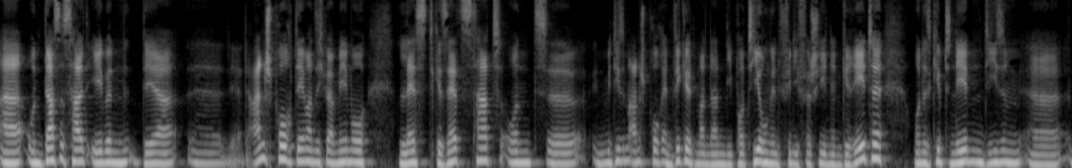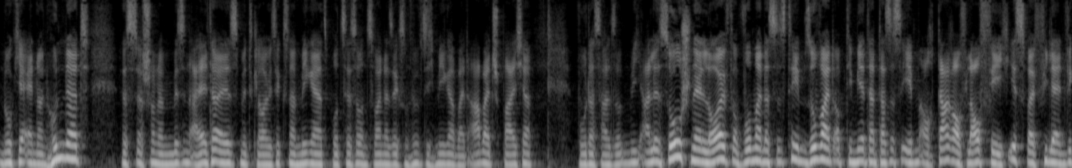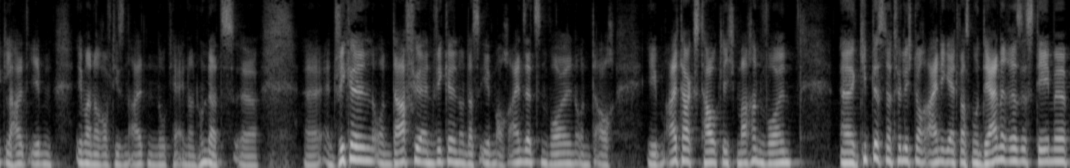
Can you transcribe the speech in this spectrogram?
Äh, und das ist halt eben der, äh, der, der, Anspruch, den man sich bei Memo lässt gesetzt hat. Und äh, mit diesem Anspruch entwickelt man dann die Portierungen für die verschiedenen Geräte. Und es gibt neben diesem Nokia N900, das ja schon ein bisschen älter ist, mit glaube ich 600 MHz Prozessor und 256 MB Arbeitsspeicher, wo das also nicht alles so schnell läuft, obwohl man das System so weit optimiert hat, dass es eben auch darauf lauffähig ist, weil viele Entwickler halt eben immer noch auf diesen alten Nokia N900s äh, äh, entwickeln und dafür entwickeln und das eben auch einsetzen wollen und auch eben alltagstauglich machen wollen. Äh, gibt es natürlich noch einige etwas modernere Systeme,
